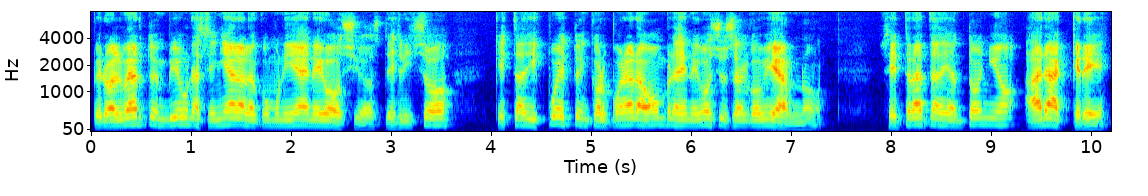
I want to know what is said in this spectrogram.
pero Alberto envió una señal a la comunidad de negocios. Deslizó que está dispuesto a incorporar a hombres de negocios al gobierno. Se trata de Antonio Aracre,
